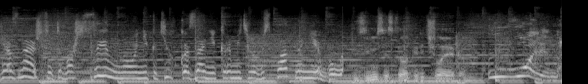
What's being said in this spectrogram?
Я знаю, что это ваш сын, но никаких указаний кормить его бесплатно не было. Извините, сказал перед человеком. Уволено!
